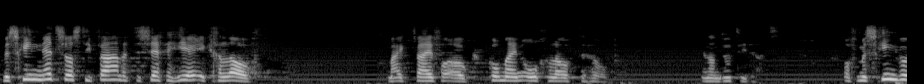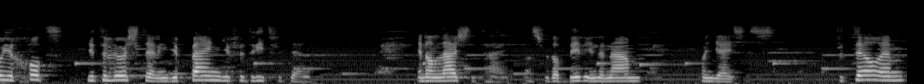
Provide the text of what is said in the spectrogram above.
Misschien net zoals die vader te zeggen, Heer, ik geloof. Maar ik twijfel ook, kom mijn ongeloof te hulp. En dan doet hij dat. Of misschien wil je God je teleurstelling, je pijn, je verdriet vertellen. En dan luistert hij, als we dat bidden in de naam van Jezus. Vertel hem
